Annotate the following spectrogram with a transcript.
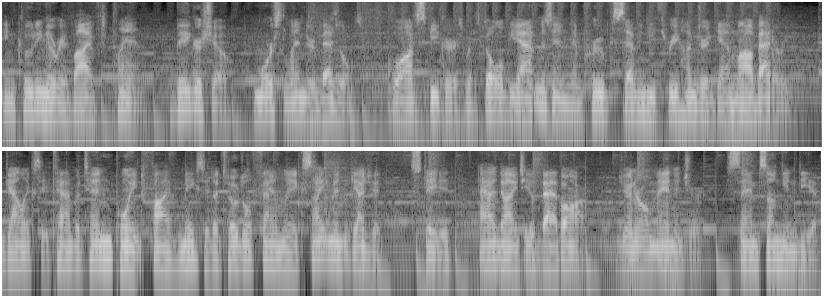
Including a revived plan, bigger show, more slender bezels, quad speakers with Dolby Atmos and improved 7300 mAh battery, Galaxy Tab A10.5 makes it a total family excitement gadget, stated, Aditya Babbar, General Manager, Samsung India.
